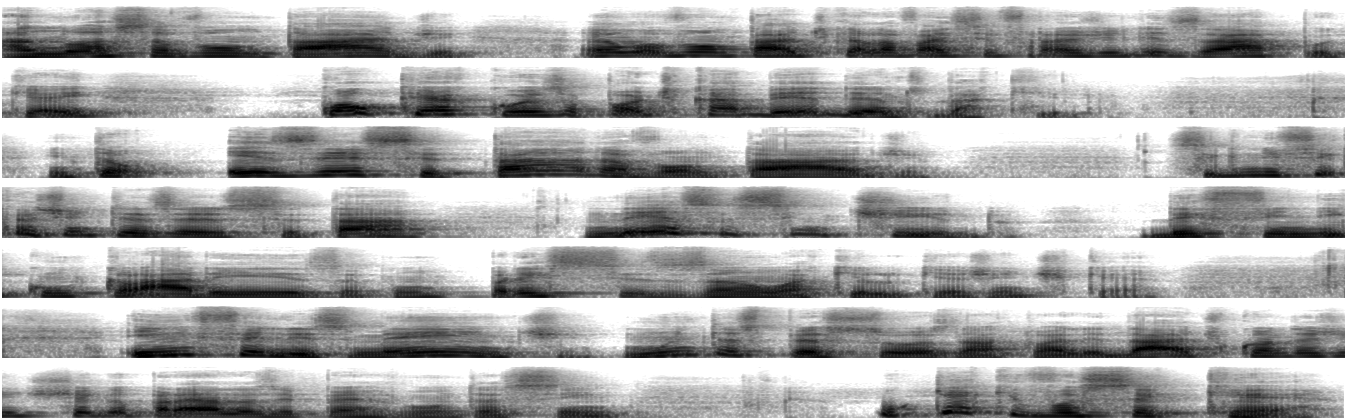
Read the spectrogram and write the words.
a nossa vontade é uma vontade que ela vai se fragilizar, porque aí qualquer coisa pode caber dentro daquilo. Então, exercitar a vontade significa a gente exercitar nesse sentido, definir com clareza, com precisão aquilo que a gente quer. Infelizmente, muitas pessoas na atualidade, quando a gente chega para elas e pergunta assim: o que é que você quer?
